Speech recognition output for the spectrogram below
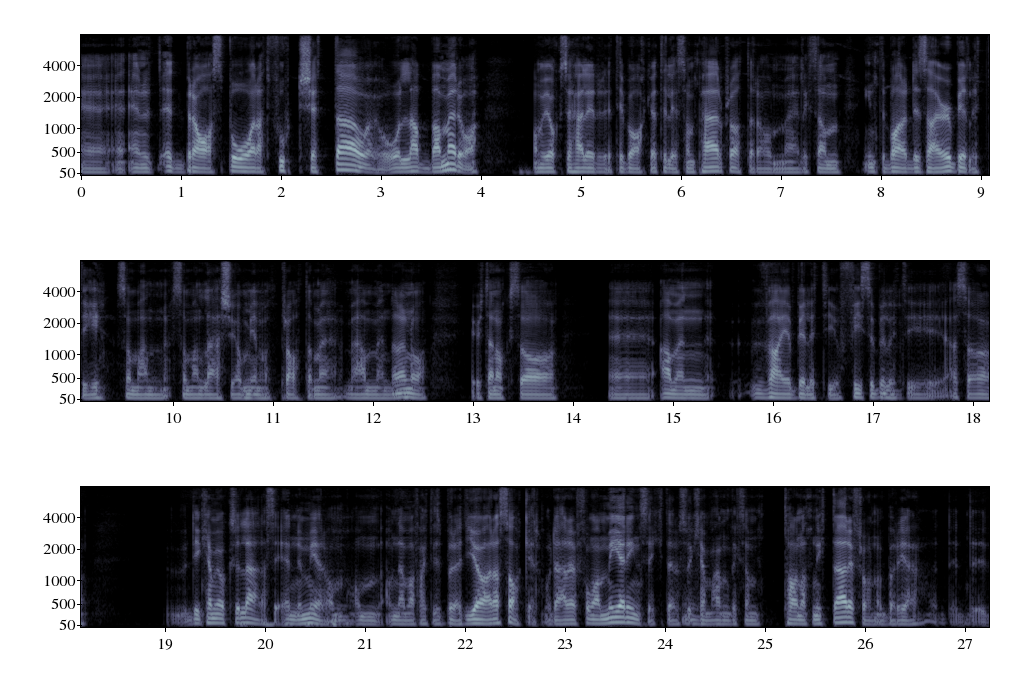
eh, en, ett bra spår att fortsätta och, och labba med då. Om vi också härleder det tillbaka till det som Per pratade om, eh, liksom, inte bara desirability som man, som man lär sig om genom att prata med, med användaren då, utan också eh, amen, viability och feasibility. Alltså, det kan man också lära sig ännu mer om, om, om, när man faktiskt börjat göra saker. Och där får man mer insikter så mm. kan man liksom ta något nytt därifrån och börja. Det, det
